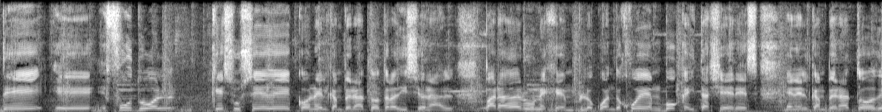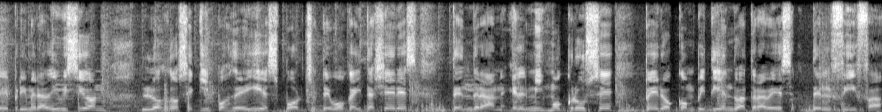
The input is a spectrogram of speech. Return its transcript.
de eh, fútbol que sucede con el campeonato tradicional. Para dar un ejemplo, cuando jueguen Boca y Talleres en el campeonato de primera división, los dos equipos de eSports de Boca y Talleres tendrán el mismo cruce, pero compitiendo a través del FIFA.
